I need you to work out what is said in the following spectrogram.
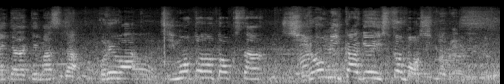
覧いただけますがこれは地元の特産白御影石と申します。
